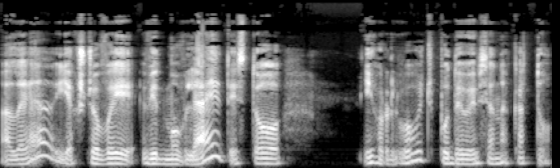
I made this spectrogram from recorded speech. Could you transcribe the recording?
Але якщо ви відмовляєтесь, то Ігор Львович подивився на като.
